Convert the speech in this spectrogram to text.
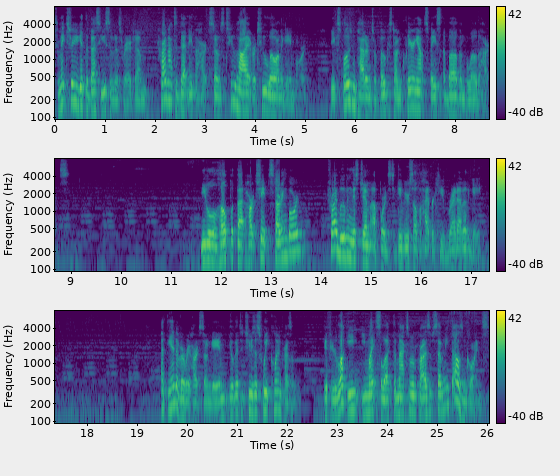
To make sure you get the best use of this rare gem, try not to detonate the Heartstones too high or too low on the game board. The explosion patterns are focused on clearing out space above and below the hearts. Need a little help with that heart-shaped starting board? Try moving this gem upwards to give yourself a hypercube right out of the gate. At the end of every Heartstone game, you'll get to choose a sweet coin present. If you're lucky, you might select the maximum prize of 70,000 coins.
